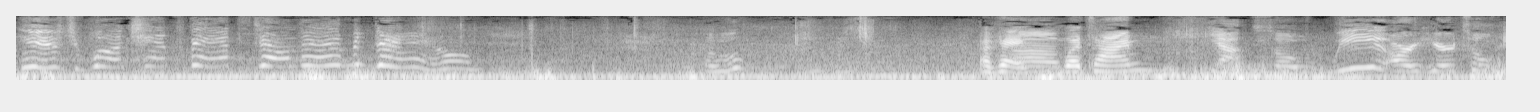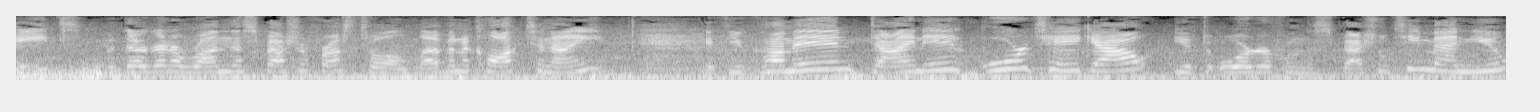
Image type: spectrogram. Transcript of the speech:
Here's your one chance dance down there, me down. Ooh. Okay, Um, what time? Yeah, so we are here till 8, but they're going to run this special for us till 11 o'clock tonight. If you come in, dine in, or take out, you have to order from the specialty menu.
